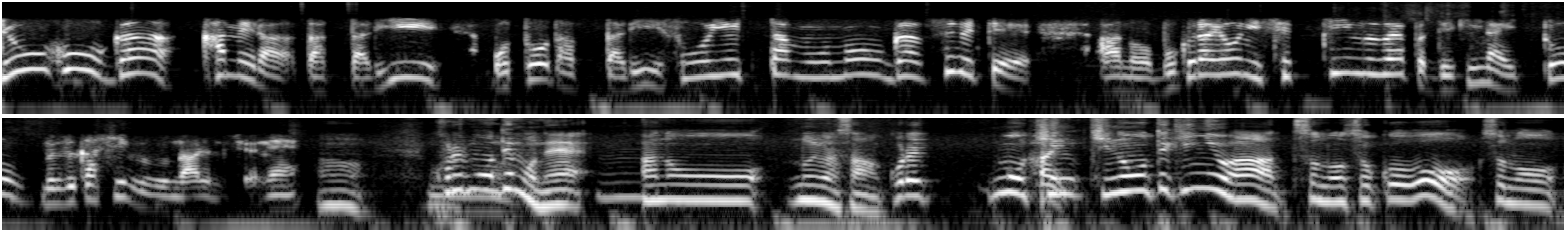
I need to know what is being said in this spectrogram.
両方がカメラだったり、音だったり、そういったものがすべてあの僕ら用にセッティングがやっぱできないと難しい部分があるんですよね。うん。これもでもね、うん。あのー野岩さんこれもうき、はい。機能的にはそのそこをその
